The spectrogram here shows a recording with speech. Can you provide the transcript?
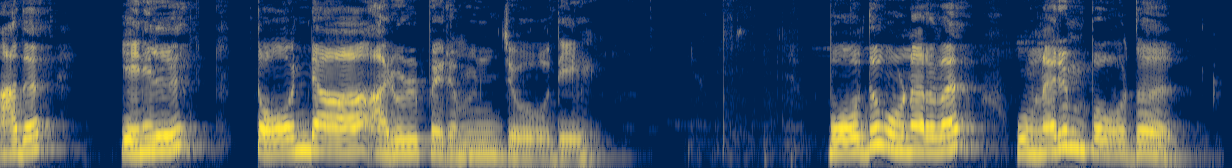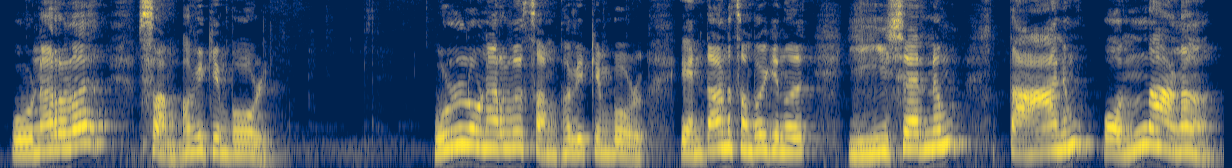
അത് എനിൽ തോണ്ട അരുൾപെരും ജ്യോതി പൊതു ഉണർവ് ഉണരും പോത് ഉണർവ് സംഭവിക്കുമ്പോൾ. ഉള്ളുണർവ് സംഭവിക്കുമ്പോൾ എന്താണ് സംഭവിക്കുന്നത്? ഈശ്വരനും താനും ഒന്നാണ്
